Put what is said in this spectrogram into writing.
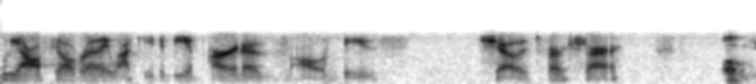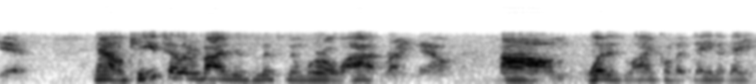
we all feel really lucky to be a part of all of these shows for sure. Oh yes. Now, can you tell everybody that's listening worldwide right now um, what it's like on a day-to-day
